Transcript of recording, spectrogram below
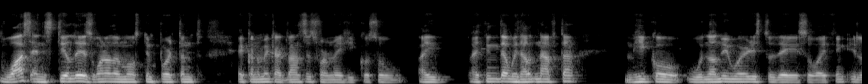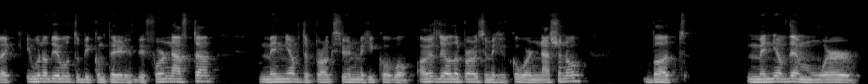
was and still is one of the most important economic advances for Mexico. So I I think that without NAFTA, Mexico would not be where it is today. So I think it, like it would not be able to be competitive. Before NAFTA, many of the products here in Mexico, well, obviously all the products in Mexico were national, but many of them were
